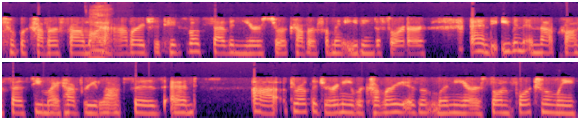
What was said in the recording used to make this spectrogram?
to recover from. Yeah. On average, it takes about seven years to recover from an eating disorder. And even in that process, you might have relapses. And uh, throughout the journey, recovery isn't linear. So, unfortunately,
